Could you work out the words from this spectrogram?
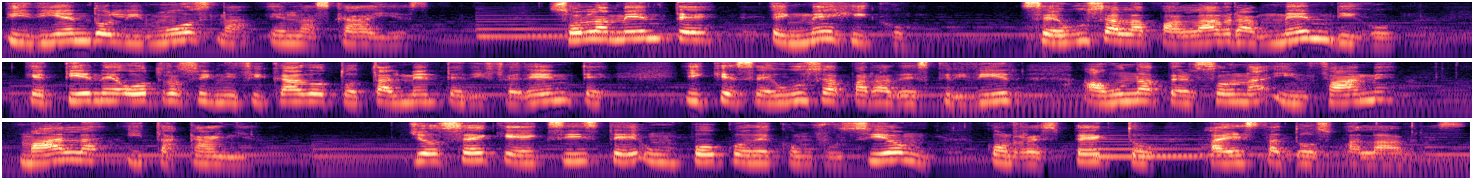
pidiendo limosna en las calles. Solamente en México se usa la palabra mendigo, que tiene otro significado totalmente diferente y que se usa para describir a una persona infame, mala y tacaña. Yo sé que existe un poco de confusión con respecto a estas dos palabras.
